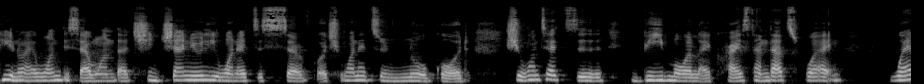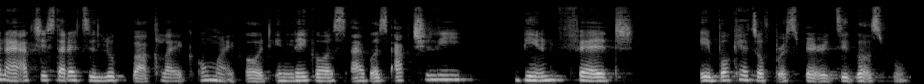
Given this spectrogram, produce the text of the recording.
you know, I want this, I want that. She genuinely wanted to serve God. She wanted to know God. She wanted to be more like Christ. And that's when, when I actually started to look back, like, oh my God, in Lagos, I was actually being fed a bucket of prosperity gospel.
